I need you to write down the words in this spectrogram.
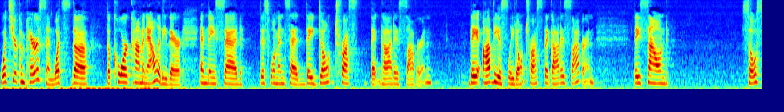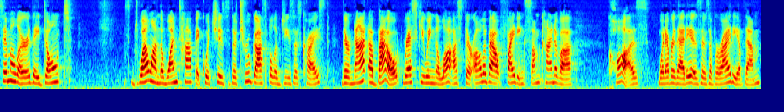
what's your comparison? What's the the core commonality there? And they said, this woman said, they don't trust that God is sovereign. They obviously don't trust that God is sovereign. They sound so similar. They don't dwell on the one topic, which is the true gospel of Jesus Christ. They're not about rescuing the lost. They're all about fighting some kind of a cause, whatever that is. There's a variety of them.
